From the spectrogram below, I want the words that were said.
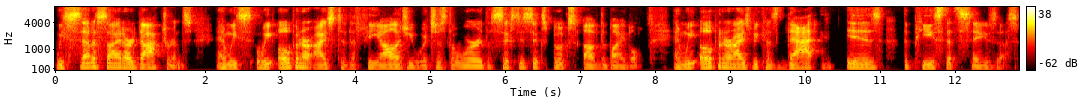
We set aside our doctrines and we we open our eyes to the theology which is the word the 66 books of the bible. And we open our eyes because that is the peace that saves us.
